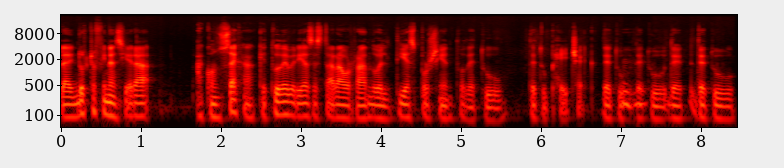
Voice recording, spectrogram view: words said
la industria financiera aconseja que tú deberías estar ahorrando el 10% de tu, de tu paycheck, de tu, uh -huh. de, tu, de, de tu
